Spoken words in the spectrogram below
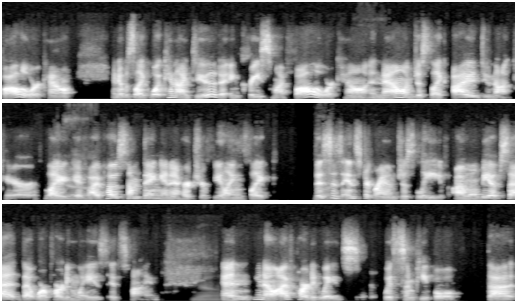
follower count and it was like what can i do to increase my follower count and hmm now i'm just like i do not care like if i post something and it hurts your feelings like this is Instagram. Just leave. I won't be upset that we're parting ways. It's fine. Yeah. And, you know, I've parted ways with some people that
